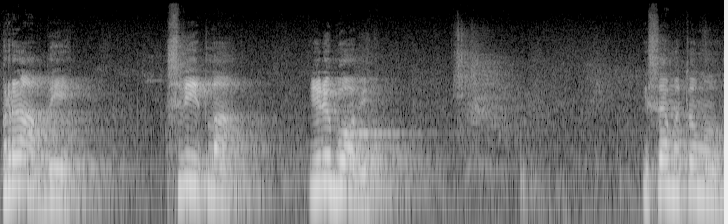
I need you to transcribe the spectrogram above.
правди, світла і любові. І саме тому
